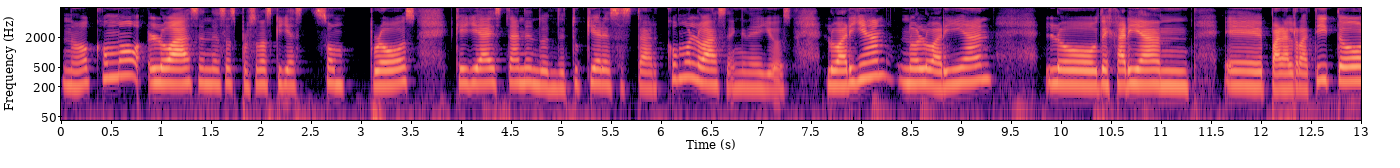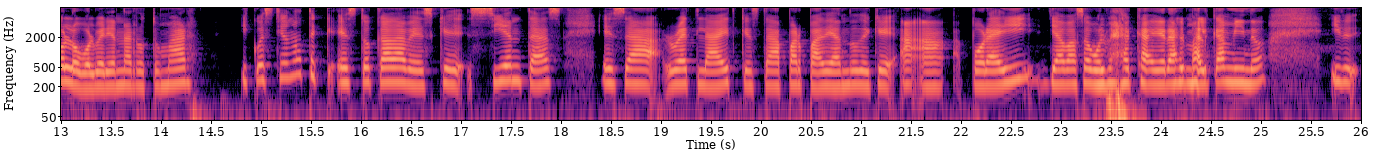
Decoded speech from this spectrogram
¿No? ¿Cómo lo hacen esas personas que ya son pros, que ya están en donde tú quieres estar? ¿Cómo lo hacen ellos? ¿Lo harían? ¿No lo harían? lo dejarían eh, para el ratito, lo volverían a retomar. Y cuestionate esto cada vez que sientas esa red light que está parpadeando de que, ah, ah, por ahí ya vas a volver a caer al mal camino. Y de,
